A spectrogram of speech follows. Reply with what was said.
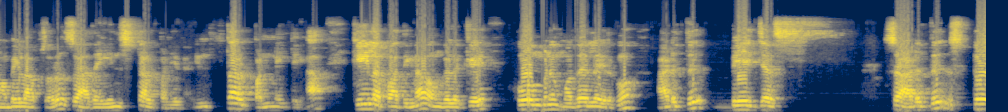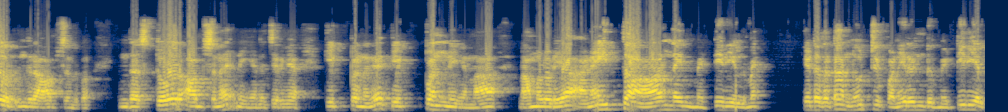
மொபைல் ஆப்ஸ் வரும் ஸோ அதை இன்ஸ்டால் பண்ணிடுங்க இன்ஸ்டால் பண்ணிட்டீங்கன்னா கீழே பார்த்தீங்கன்னா உங்களுக்கு ஹோம்னு முதல்ல இருக்கும். அடுத்து பேஜஸ் ஸோ அடுத்து ஸ்டோருங்கிற ஆப்ஷன் இருக்கும். இந்த ஸ்டோர் ஆப்ஷனை நீங்க நினைச்சிருங்க. கிளிக் பண்ணுங்க. கிளிக் பண்ணீங்கன்னா நம்மளுடைய அனைத்து ஆன்லைன் மெட்டீரியலுமே கிட்டத்தட்ட நூற்றி பன்னிரெண்டு மெட்டீரியல்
